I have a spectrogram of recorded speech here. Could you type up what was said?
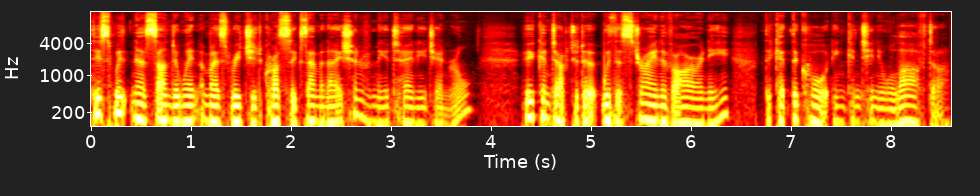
This witness underwent a most rigid cross examination from the Attorney General, who conducted it with a strain of irony that kept the court in continual laughter.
